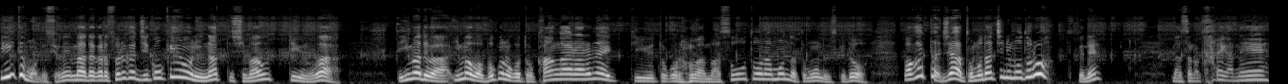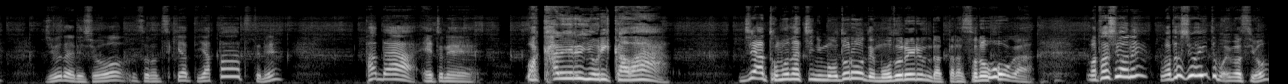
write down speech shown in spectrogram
いいと思うんですよね。まあだからそれが自己嫌悪になってしまうっていうのはで今では今は僕のことを考えられないっていうところはまあ相当なもんだと思うんですけど分かったじゃあ友達に戻ろうっつってねまあその彼がね10代でしょ？その付き合ってやったっつってね。ただ、えっ、とね、別れるよりかは、じゃあ友達に戻ろうで戻れるんだったらその方が、私はね、私はいいと思いますよ。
